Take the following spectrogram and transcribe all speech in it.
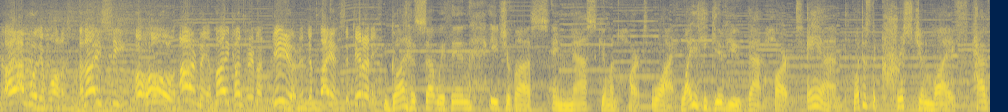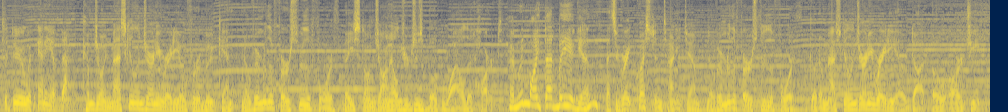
I am William Wallace, and I see a whole army of my countrymen here in defiance of tyranny. God has set within each of us a masculine heart. Why? Why did He give you that heart? And what does the Christian life have to do with any of that? Come join Masculine Journey Radio for a boot camp November the 1st through the 4th based on John Eldredge's book Wild at Heart. And when might that be again? That's a great question, Tiny Jim. November the 1st through the 4th. Go to masculinejourneyradio.org.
